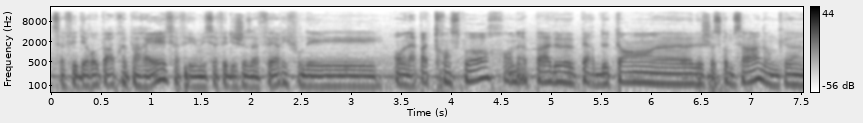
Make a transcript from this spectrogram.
Ça fait des repas à préparer, ça fait, mais ça fait des choses à faire. Ils font des. On n'a pas de transport, on n'a pas de perte de temps, euh, de choses comme ça. Donc, euh,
